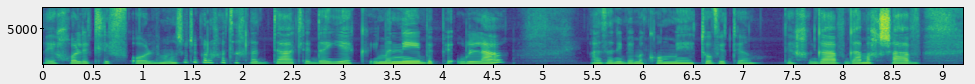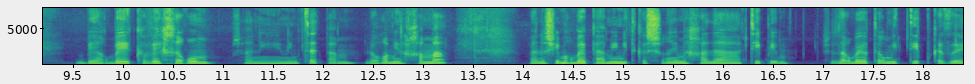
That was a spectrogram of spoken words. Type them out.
היכולת לפעול. ואני חושבת שכל אחד צריך לדעת לדייק. אם אני בפעולה, אז אני במקום uh, טוב יותר. דרך אגב, גם עכשיו, בהרבה קווי חירום שאני נמצאת בהם לאור המלחמה, ואנשים הרבה פעמים מתקשרים, אחד הטיפים, שזה הרבה יותר מטיפ כזה,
